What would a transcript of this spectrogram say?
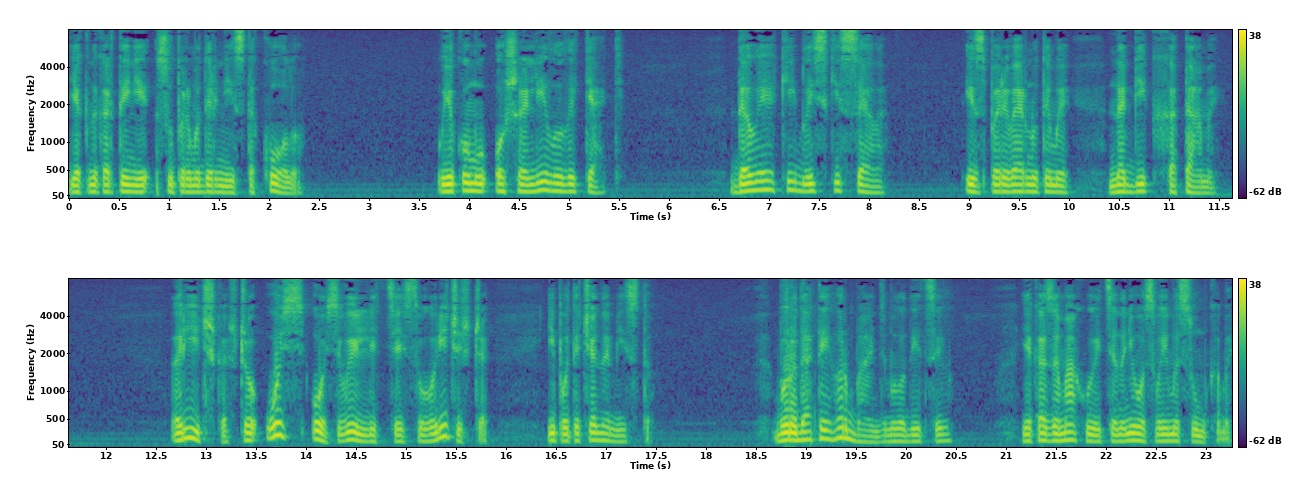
як на картині супермодерніста, коло, у якому ошаліло летять далекі й близькі села із перевернутими на бік хатами. Річка, що ось ось виллється із свого річища і потече на місто. Бородатий горбань з молодицею, яка замахується на нього своїми сумками.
